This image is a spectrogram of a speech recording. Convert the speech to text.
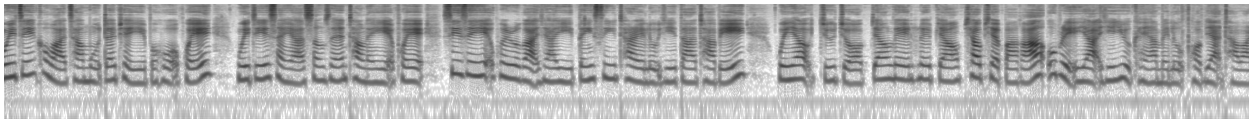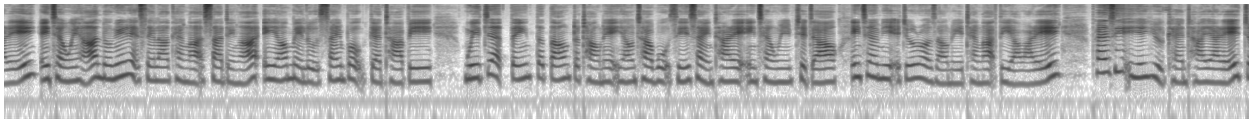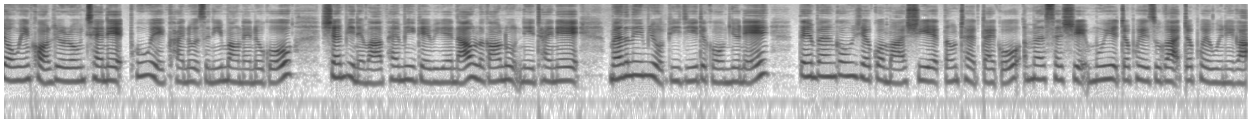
ငွေကြေးခွာချမှုတိုက်ဖြတ်ရေးဗဟိုအဖွဲ့ငွေကြေးဆိုင်ရာစုံစမ်းထောက်လှမ်းရေးအဖွဲ့စီစီရေးအဖွဲ့တို့ကယာယီသိမ်းဆည်းထားတယ်လို့ရေးသားထားပြီးဝင်ရောက်ကျူးကျော်ပြောင်းလဲလွှဲပြောင်းဖျောက်ဖျက်ပါကဥပဒေအရအရေးယူခံရမယ်လို့ဖော်ပြထားပါတယ်။အိမ်ချံဝင်းဟာလွန်ခဲ့တဲ့ဆယ်လခန့်ကစတင်ကအိမ်ရောက်မယ်လို့ဆိုင်းပုတ်ကတ်ထားပြီးငွေကျပ်သိန်း1000နဲ့ရောင်းချဖို့ဈေးဆိုင်ထားတဲ့အိမ်ချံဝင်းဖြစ်ကြောင်းအိမ်ချံမြေအကျိုးတော်ဆောင်တွေထံကသိရပါတယ်။ဖန်စီအရေးယူခံထားရတဲ့ကျော်ဝင်းခေါ်လျှို့ရုံးချမ်းနဲ့ဖူးဝေခိုင်တို့ဇနီးမောင်နှံတို့ကိုရှမ်းပြည်နယ်မှာဖမ်းမိခဲ့ပြီးတဲ့နောက်၎င်းတို့နေထိုင်တဲ့မန္တလေးမြို့ပြည်ကြီးတကုံမြို့နယ်တင်ပန်းကုန်းရက်ကွက်မှာရှိတဲ့သုံးထပ်တိုက်ကိုအမှတ်၁၈မူရစ်တပ်ဖွဲ့စုကတပ်ဖွဲ့ဝင်တွေက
